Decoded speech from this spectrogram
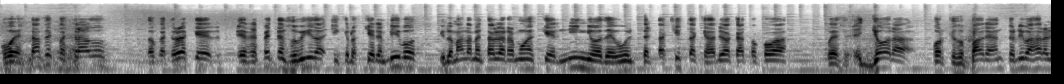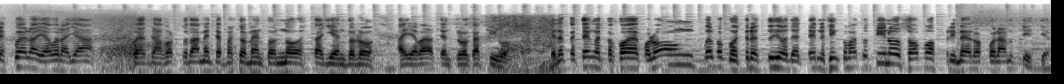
o están secuestrados lo que es que eh, respeten su vida y que los quieren vivos. Y lo más lamentable, Ramón, es que el niño de, del taxista que salió acá a Tocoa, pues eh, llora porque su padre antes lo iba a dejar a la escuela y ahora ya, pues desafortunadamente por este momento no está yéndolo a llevar al centro educativo. Es lo que tengo en Tocoa de Colón. Vuelvo con nuestro estudio de TN5 Matutino. Somos primeros con la noticia.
